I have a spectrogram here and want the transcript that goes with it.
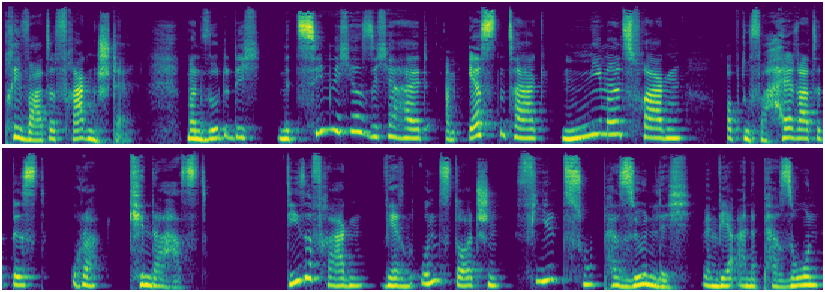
private Fragen stellen. Man würde dich mit ziemlicher Sicherheit am ersten Tag niemals fragen, ob du verheiratet bist oder Kinder hast. Diese Fragen wären uns Deutschen viel zu persönlich, wenn wir eine Person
